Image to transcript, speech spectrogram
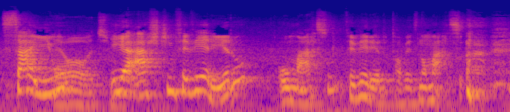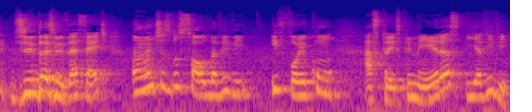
saiu É ótimo. e acho que em fevereiro, ou março, fevereiro, talvez não março, de 2017, antes do solo da Vivi. E foi com as três primeiras e a Vivi.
